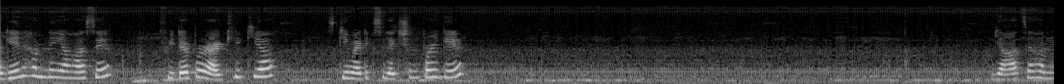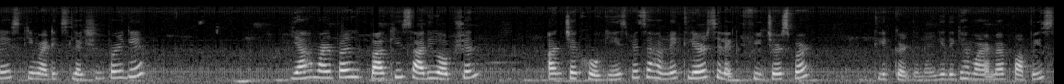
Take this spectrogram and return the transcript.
again हमने यहाँ से फीडर पर राइट क्लिक किया। स्कीमेटिक सिलेक्शन पर गए। यहाँ से हमने स्कीमेटिक सिलेक्शन पर गए। यहाँ हमारे पास बाकी सारी ऑप्शन अनचेक हो होगी। इसमें से हमने क्लियर सिलेक्ट फीचर्स पर क्लिक कर देना है। ये देखिए, हमारा मैप वापिस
